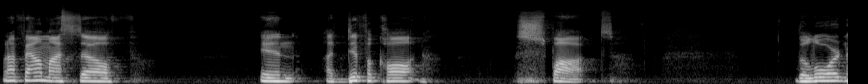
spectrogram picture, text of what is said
When I found myself in a difficult spot, the Lord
